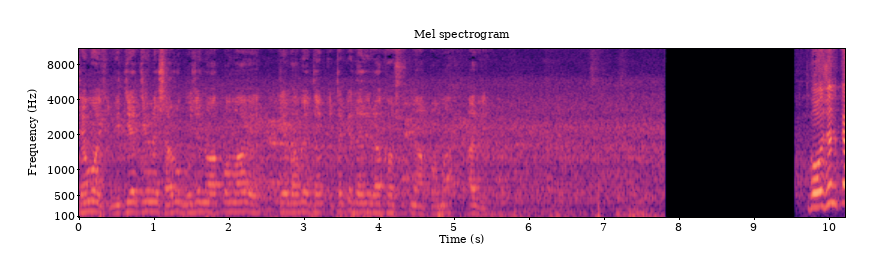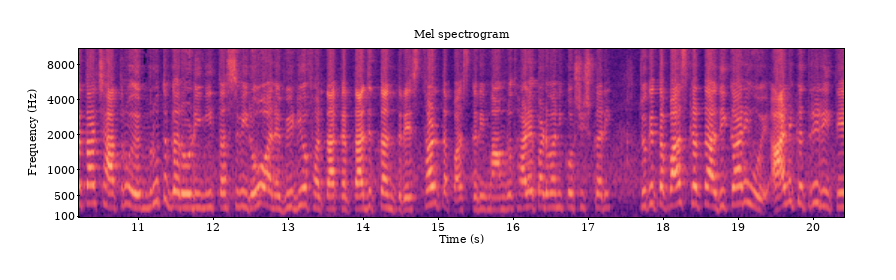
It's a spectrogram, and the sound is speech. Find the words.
તેમજ વિદ્યાર્થીઓને સારું ભોજન આપવામાં આવે તે બાબતે તકેદારી રાખવા સૂચના આપવામાં આવી. ભોજન કરતા છાત્રોએ મૃત ગરોળીની તસવીરો અને વીડિયો ફરતા કરતા જ તંત્રે સ્થળ તપાસ કરી મામલો થાળે પાડવાની કોશિશ કરી. જોકે તપાસ કરતા અધિકારીઓએ આડકતરી રીતે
